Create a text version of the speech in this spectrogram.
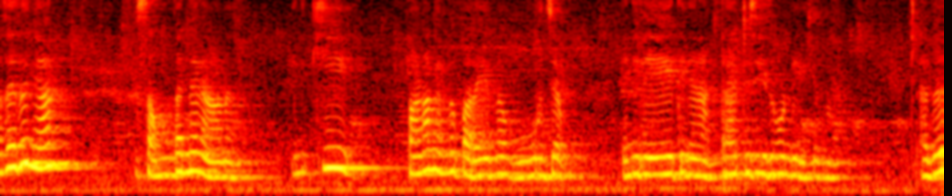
അതായത് ഞാൻ സമ്പന്നനാണ്. എനിക്ക് പണം എന്ന് പറയുന്ന ഊർജം എന്നിലേക്ക് ഞാൻ അട്രാക്റ്റ് ചെയ്തുകൊണ്ടിരിക്കുന്നു. അത്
